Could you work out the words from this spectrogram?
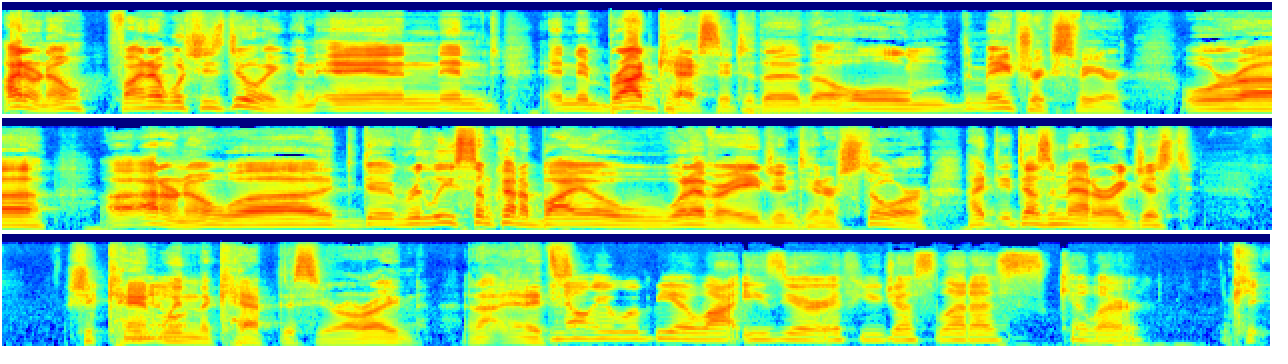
I don't know. Find out what she's doing and and and and then broadcast it to the the whole matrix sphere, or uh, I don't know, uh, release some kind of bio whatever agent in her store. I, it doesn't matter. I just she can't know- win the cap this year. All right, and I, and it's You know, it would be a lot easier if you just let us kill her. he-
